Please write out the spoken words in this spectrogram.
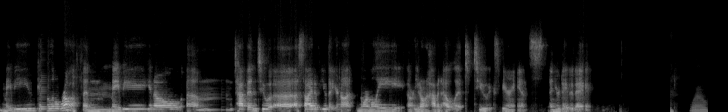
maybe you get a little rough and maybe you know um, tap into a, a, side of you that you're not normally or you don't have an outlet to experience in your day to day wow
